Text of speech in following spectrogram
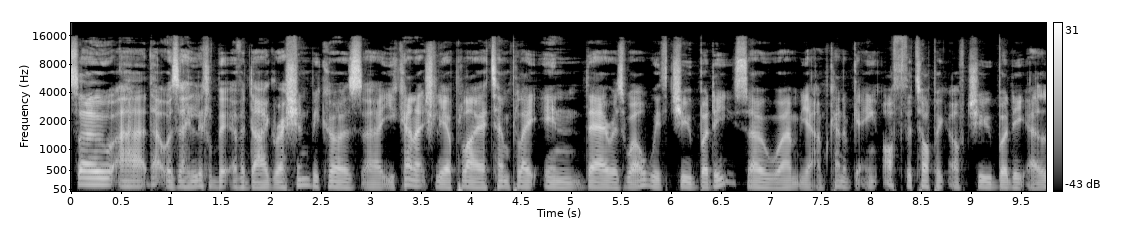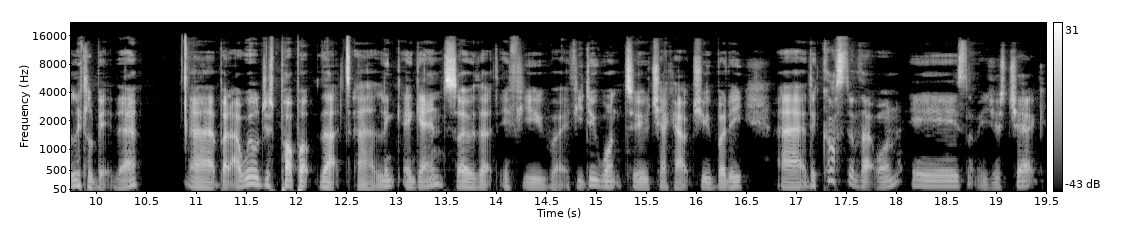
So uh, that was a little bit of a digression because uh, you can actually apply a template in there as well with TubeBuddy. So um, yeah, I'm kind of getting off the topic of TubeBuddy a little bit there. Uh, but I will just pop up that uh, link again so that if you uh, if you do want to check out TubeBuddy, uh, the cost of that one is let me just check.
